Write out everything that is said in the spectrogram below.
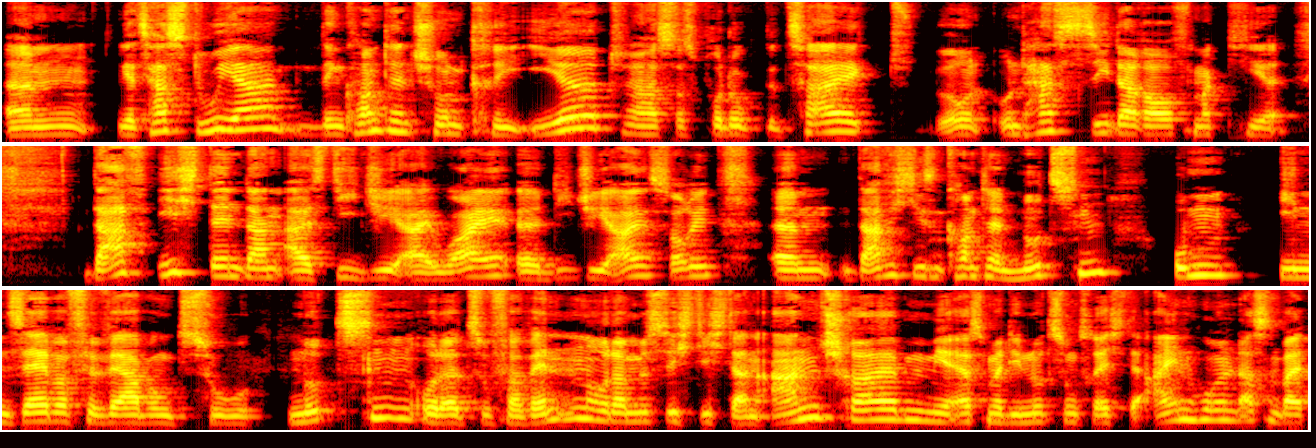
Ähm, jetzt hast du ja den Content schon kreiert, hast das Produkt gezeigt und, und hast sie darauf markiert darf ich denn dann als DJI, äh, DJI, sorry, ähm, darf ich diesen Content nutzen, um ihn selber für Werbung zu nutzen oder zu verwenden? Oder müsste ich dich dann anschreiben, mir erstmal die Nutzungsrechte einholen lassen, weil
